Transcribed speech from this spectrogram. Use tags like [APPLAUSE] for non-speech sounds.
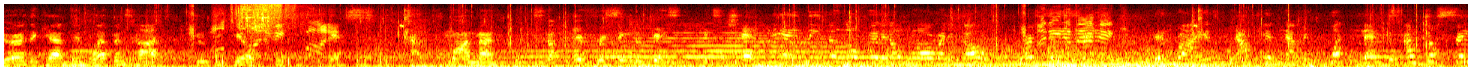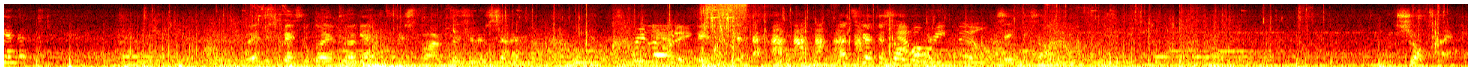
You heard the captain. Weapons hot. Shoot to kill. Yes. Come on, man. It's not every single guest. It's Chen. He ain't leaving us no really don't already go. First I need a medic! Then Ryan's, now kidnapping. What next? I'm just saying that. Where's this place we're going to again? Fish Farm Visitor Center. Reloading. [LAUGHS] Let's get this over Ammo refill. Safety's on. Showtime.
